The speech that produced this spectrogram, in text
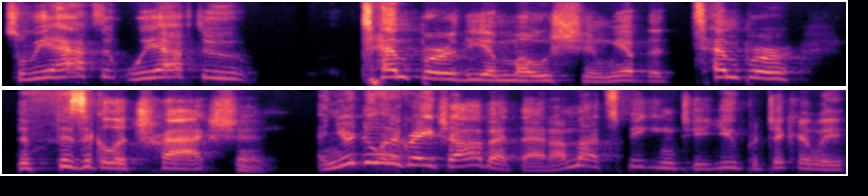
So we have to, we have to temper the emotion. We have to temper the physical attraction. And you're doing a great job at that. I'm not speaking to you particularly.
